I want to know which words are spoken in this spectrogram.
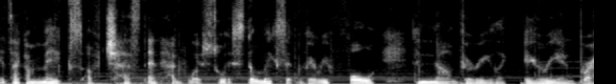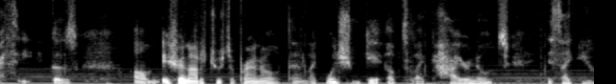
it's like a mix of chest and head voice. So it still makes it very full and not very like airy and breathy. Because um, if you're not a true soprano, then like once you get up to like higher notes, it's like you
